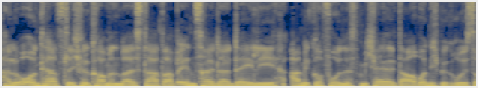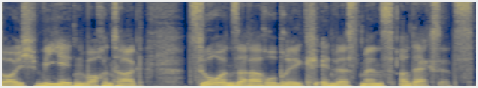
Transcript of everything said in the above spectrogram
Hallo und herzlich willkommen bei Startup Insider Daily. Am Mikrofon ist Michael Daub und ich begrüße euch wie jeden Wochentag zu unserer Rubrik Investments und Exits.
